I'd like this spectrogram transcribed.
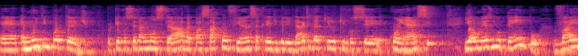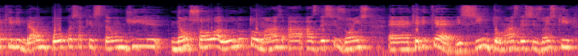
é, é muito importante porque você vai mostrar, vai passar confiança, credibilidade daquilo que você conhece e ao mesmo tempo vai equilibrar um pouco essa questão de não só o aluno tomar as, as decisões é, que ele quer, e sim tomar as decisões que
